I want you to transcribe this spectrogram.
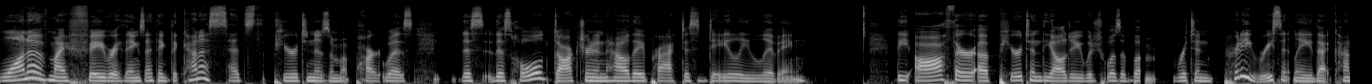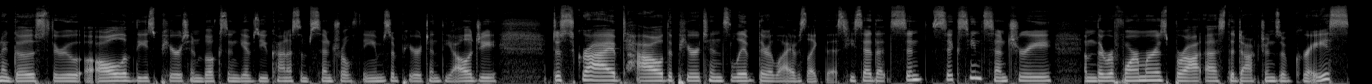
one of my favorite things, I think that kind of sets the Puritanism apart, was this this whole doctrine and how they practice daily living. The author of Puritan Theology, which was a book written pretty recently that kind of goes through all of these Puritan books and gives you kind of some central themes of Puritan theology, described how the Puritans lived their lives like this. He said that since 16th century, um, the Reformers brought us the doctrines of grace.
